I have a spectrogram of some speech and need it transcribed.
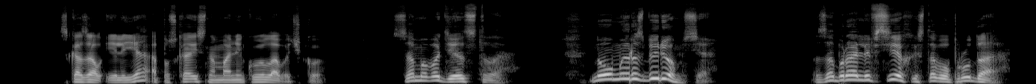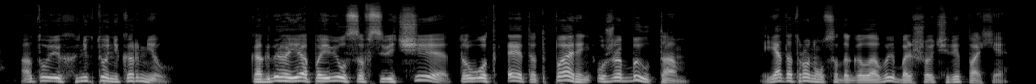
— сказал Илья, опускаясь на маленькую лавочку. С самого детства. Но мы разберемся. Забрали всех из того пруда, а то их никто не кормил. Когда я появился в свече, то вот этот парень уже был там. Я дотронулся до головы большой черепахи.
